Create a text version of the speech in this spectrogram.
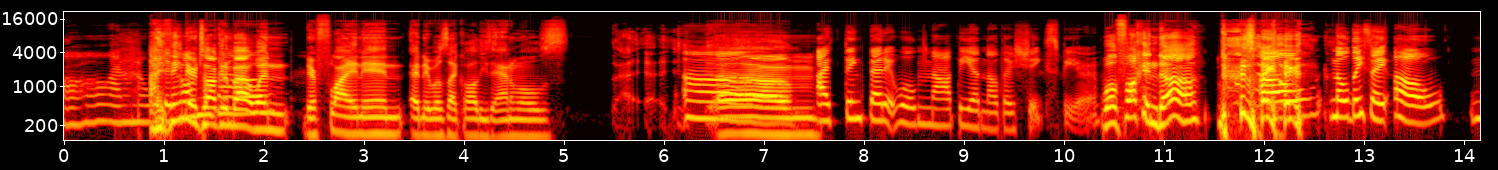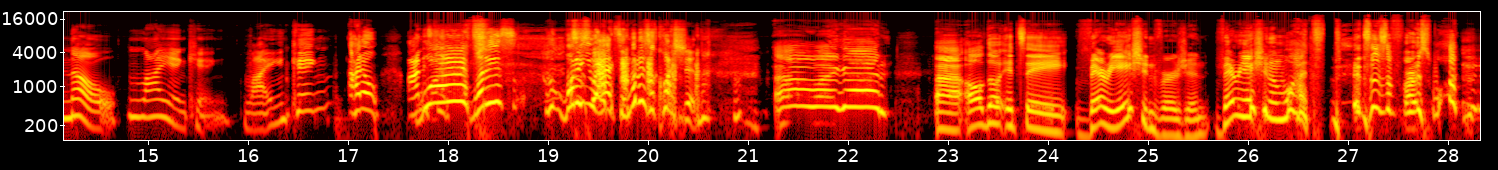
Oh, I don't know. What I think they're talking about. about when they're flying in and there was like all these animals. Um, Um, I think that it will not be another Shakespeare. Well, fucking duh. Like- oh no, they say oh no, Lion King, Lion King. I don't honestly. What? What is? What are you asking? What is the question? oh my god. Uh, although it's a variation version, variation on what? this is the first one.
